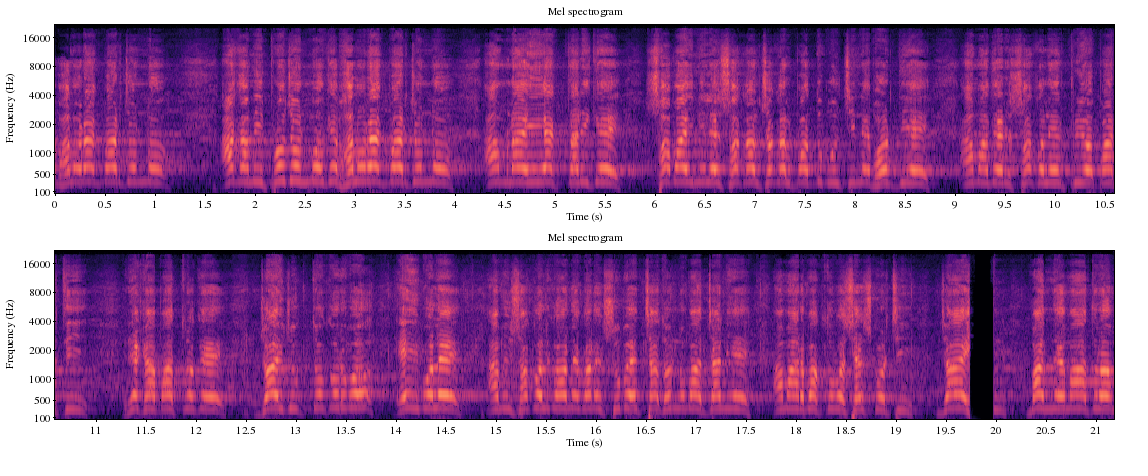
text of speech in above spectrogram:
ভালো রাখবার জন্য আগামী প্রজন্মকে ভালো রাখবার জন্য আমরা এই এক তারিখে সবাই মিলে সকাল সকাল পদ্মফুল চিহ্নে ভোট দিয়ে আমাদের সকলের প্রিয় প্রার্থী রেখা পাত্রকে জয়যুক্ত করব। এই বলে আমি সকলকে অনেক অনেক শুভেচ্ছা ধন্যবাদ জানিয়ে আমার বক্তব্য শেষ করছি। জয় হিন্দ বন্দে মাতরম।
